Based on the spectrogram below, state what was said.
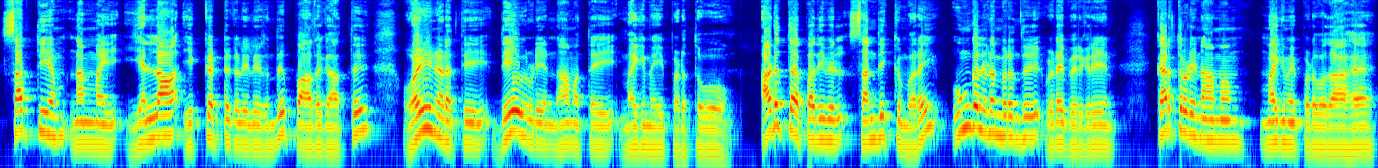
சத்தியம் நம்மை எல்லா இக்கட்டுகளிலிருந்து பாதுகாத்து வழிநடத்தி தேவனுடைய நாமத்தை மகிமைப்படுத்துவோம். அடுத்த பதிவில் சந்திக்கும் வரை உங்களிடமிருந்து விடைபெறுகிறேன். கர்த்தருடைய நாமம் மகிமைப்படுவதாக.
